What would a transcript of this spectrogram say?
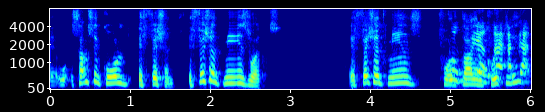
uh, something called efficient. Efficient means what? Efficient means for well, time well, quickly. I, have got,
